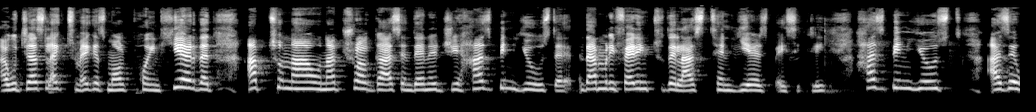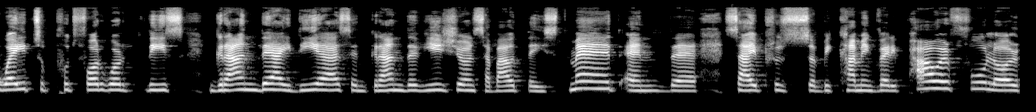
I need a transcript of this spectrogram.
I would just like to make a small point here that up to now, natural gas and energy has been used, and I'm referring to the last 10 years basically, has been used as a way to put forward these grand ideas and grand visions about the East Med and Cyprus becoming very powerful, or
